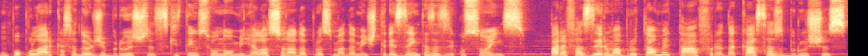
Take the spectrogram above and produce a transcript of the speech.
um popular caçador de bruxas que tem o seu nome relacionado a aproximadamente 300 execuções, para fazer uma brutal metáfora da caça às bruxas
